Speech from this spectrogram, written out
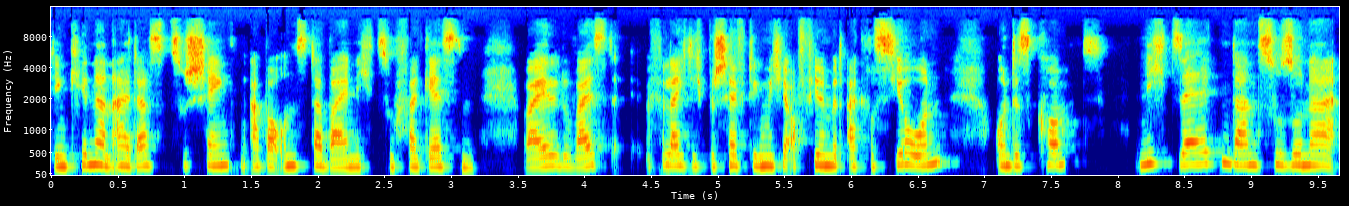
den Kindern all das zu schenken, aber uns dabei nicht zu vergessen. Weil du weißt, vielleicht, ich beschäftige mich ja auch viel mit Aggression und es kommt nicht selten dann zu so einer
